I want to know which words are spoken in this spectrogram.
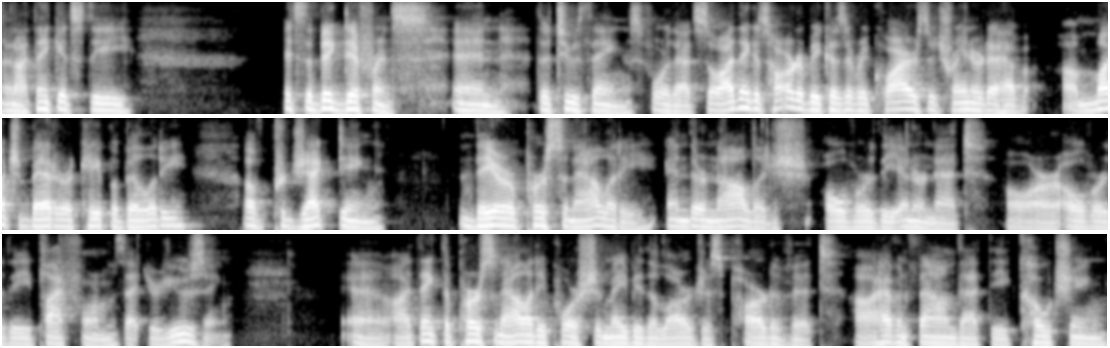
And I think it's the it's the big difference in the two things for that. So I think it's harder because it requires the trainer to have a much better capability of projecting their personality and their knowledge over the internet or over the platforms that you're using. Uh, I think the personality portion may be the largest part of it. I haven't found that the coaching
